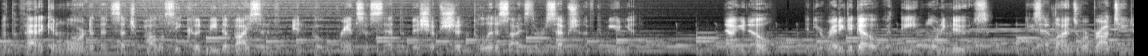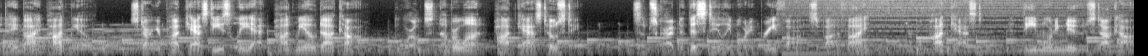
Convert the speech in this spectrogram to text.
But the Vatican warned that such a policy could be divisive, and Pope Francis said the bishops shouldn't politicize the reception of communion. Now you know, and you're ready to go with the morning news. These headlines were brought to you today by Podmeo. Start your podcast easily at podmeo.com, world's number one podcast hosting. Subscribe to this daily morning brief on Spotify, Apple Podcast, and themorningnews.com.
